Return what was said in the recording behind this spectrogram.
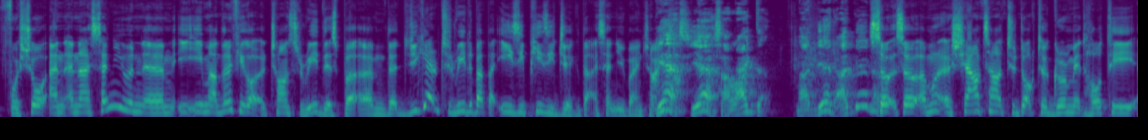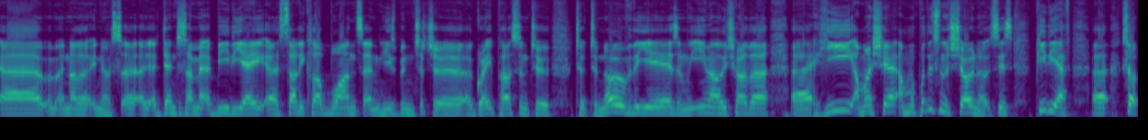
For sure, and and I sent you an um, email. I don't know if you got a chance to read this, but um, the, did you get to read about that easy peasy jig that I sent you by chance? Yes, yes, I like that. I did. I did. So, so I'm going to shout out to Dr. Gurmit Hoti, uh, another you know a, dentist I met at BDA study club once, and he's been such a, a great person to, to, to know over the years, and we email each other. Uh, he, I'm going to share. I'm going to put this in the show notes. This PDF. Uh, so,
